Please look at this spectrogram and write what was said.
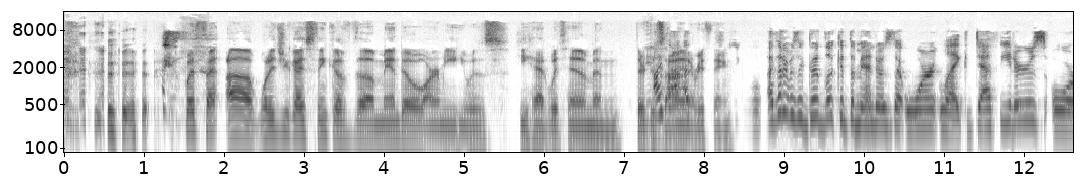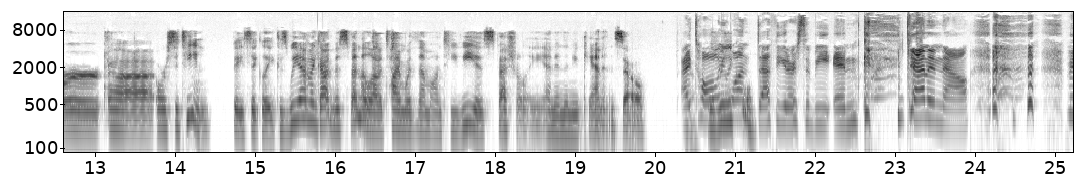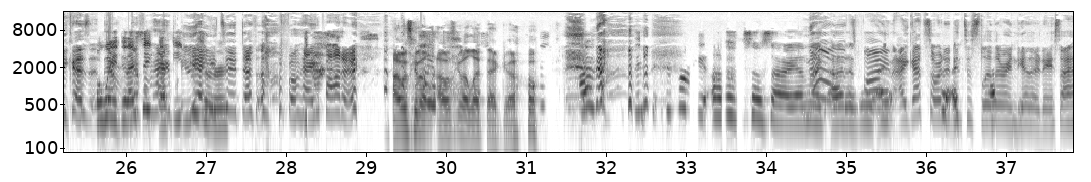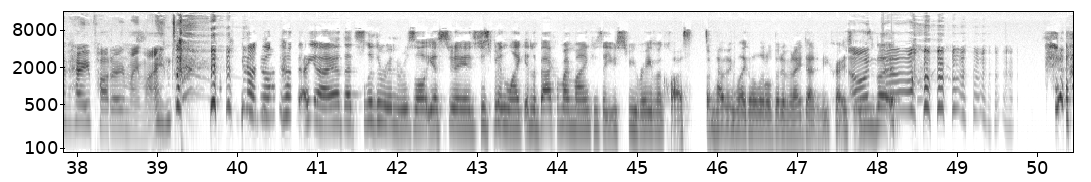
but uh, what did you guys think of the Mando army he was he had with him and their I thought- design and everything? I thought it was a good look at the Mandos that weren't like Death Eaters or uh, or Satine, basically, because we haven't gotten to spend a lot of time with them on TV, especially and in the new canon. So I Yeah. totally really want cool. Death Eaters to be in canon now, because Oh, wait, did I say from Harry- Death Eaters, Yeah, or- you did Death from Harry Potter. I was gonna I was gonna let that go. oh, I'm so sorry. I'm no, like out of fine. I, I, got sorted into Slytherin the other day, so I have Harry Potter in my mind. yeah, no, I had, yeah, I had that Slytherin result yesterday. It's just been like in the back of my mind because I used to be Ravenclaw. So I'm having like a little bit of an identity crisis. oh but no!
